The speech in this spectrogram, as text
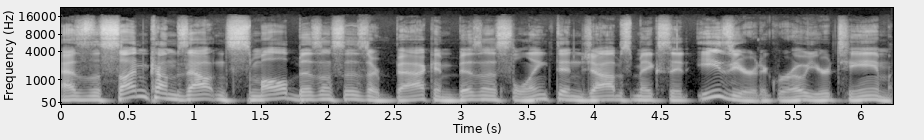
As the sun comes out and small businesses are back in business, LinkedIn Jobs makes it easier to grow your team.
